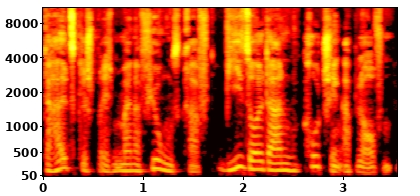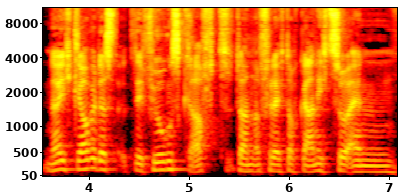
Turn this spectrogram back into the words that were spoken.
Gehaltsgespräch mit meiner Führungskraft. Wie soll da ein Coaching ablaufen? Na, ich glaube, dass die Führungskraft dann vielleicht auch gar nicht so ein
